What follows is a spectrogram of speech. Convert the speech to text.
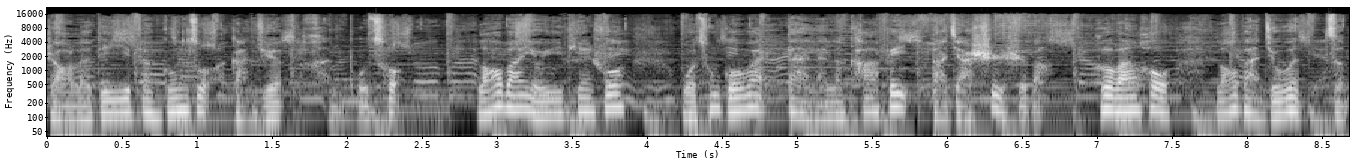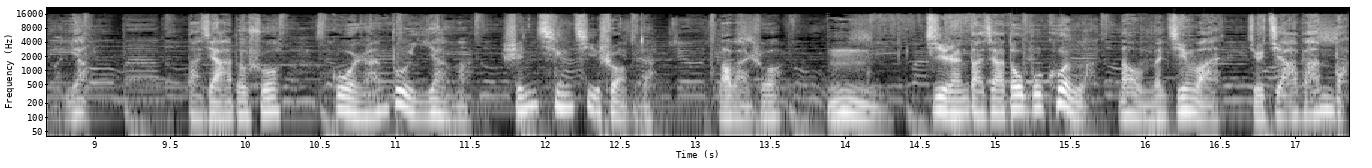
找了第一份工作，感觉很不错。老板有一天说：“我从国外带来了咖啡，大家试试吧。”喝完后，老板就问：“怎么样？”大家都说：“果然不一样啊，神清气爽的。”老板说：“嗯，既然大家都不困了，那我们今晚就加班吧。”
